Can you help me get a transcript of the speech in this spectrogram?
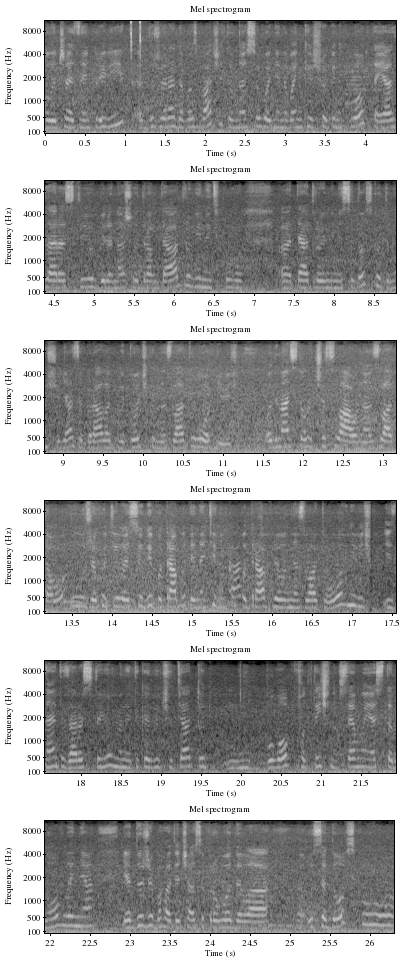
Величезний привіт. Дуже рада вас бачити. У нас сьогодні новенький шопінг-клуб, та я зараз стою біля нашого драмтеатру Вінницького е, театру імені Садовського, тому що я забирала квиточки на Злату Огнєвіч. 11 числа у нас Злата Огнєвіч. Дуже хотіла сюди потрапити на тінука. Потраплю на Злату Огнєвіч. І знаєте, зараз стою. в мене таке відчуття. Тут ну, було б фактично все моє становлення. Я дуже багато часу проводила е, у Садовського,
